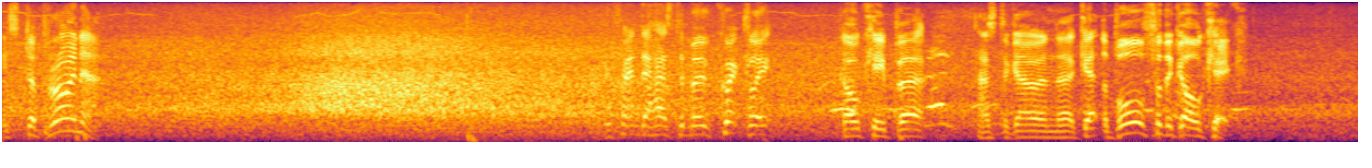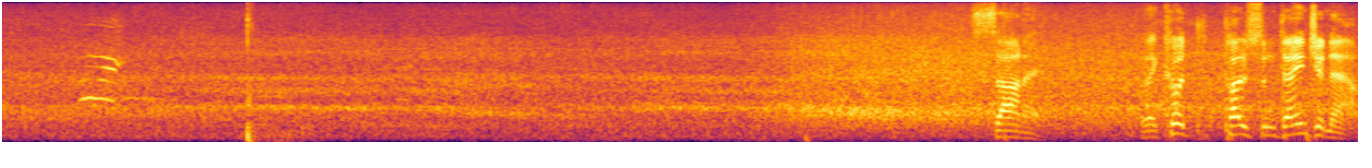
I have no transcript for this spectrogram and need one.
It's De Bruyne. Defender has to move quickly. Goalkeeper has to go and uh, get the ball for the goal kick. Sane. They could pose some danger now.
